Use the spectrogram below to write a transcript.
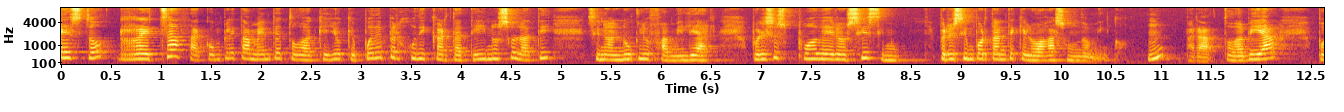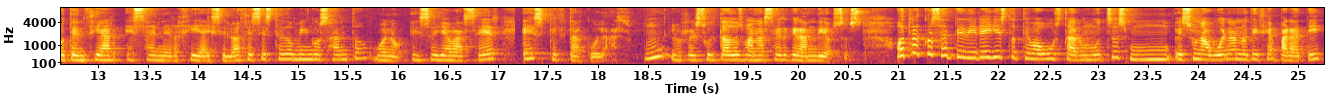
Esto rechaza completamente todo aquello que puede perjudicarte a ti, y no solo a ti, sino al núcleo familiar. Por eso es poderosísimo, pero es importante que lo hagas un domingo, para todavía potenciar esa energía. Y si lo haces este domingo santo, bueno, eso ya va a ser espectacular. Los resultados van a ser grandiosos. Otra cosa te diré, y esto te va a gustar mucho, es, es una buena noticia para ti,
